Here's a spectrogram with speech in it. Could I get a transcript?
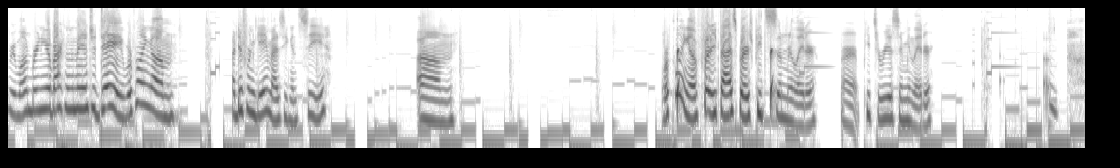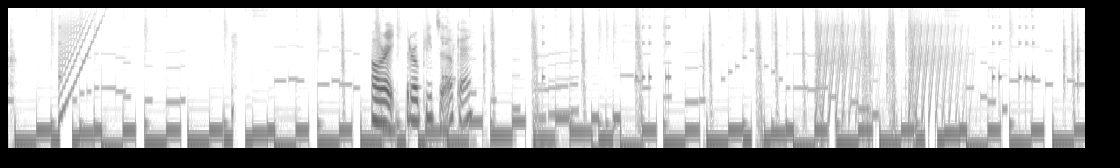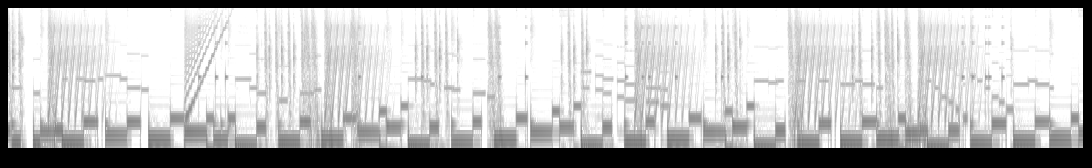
everyone, bringing you back to the video today. We're playing um a different game as you can see. Um We're playing a Freddy Fazbear's Pizza Simulator or Pizzeria Simulator. Um, All right, throw pizza. Okay.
